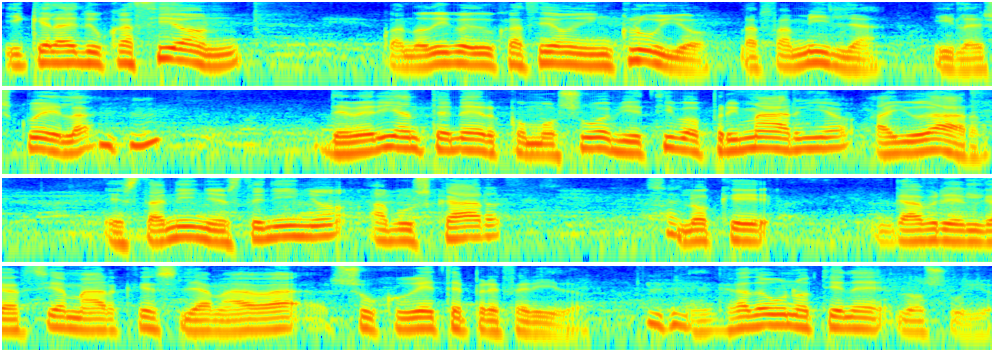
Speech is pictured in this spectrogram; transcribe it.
y que la educación, cuando digo educación incluyo la familia y la escuela, deberían tener como su objetivo primario ayudar esta niña, este niño a buscar Sí. lo que Gabriel García Márquez llamaba su juguete preferido. Cada uno tiene lo suyo.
